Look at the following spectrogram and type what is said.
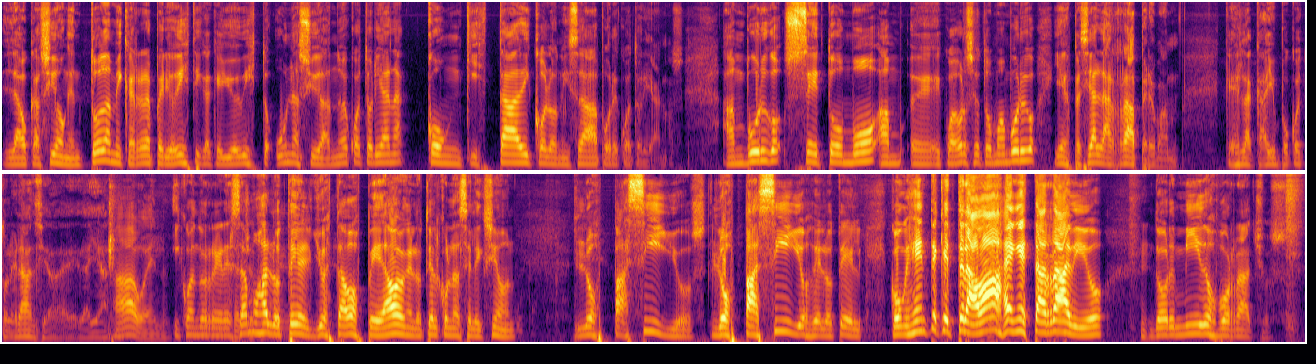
la ocasión en toda mi carrera periodística que yo he visto una ciudad no ecuatoriana conquistada y colonizada por ecuatorianos. Hamburgo se tomó, eh, Ecuador se tomó Hamburgo y en especial la Rapperman, que es la calle un poco de tolerancia de, de allá. Ah, bueno. Y cuando Muchacho regresamos al hotel, yo estaba hospedado en el hotel con la selección. Los pasillos, los pasillos del hotel, con gente que trabaja en esta radio, dormidos borrachos.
